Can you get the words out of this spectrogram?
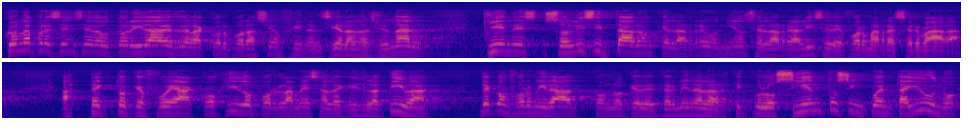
con la presencia de autoridades de la Corporación Financiera Nacional, quienes solicitaron que la reunión se la realice de forma reservada, aspecto que fue acogido por la mesa legislativa de conformidad con lo que determina el artículo 151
